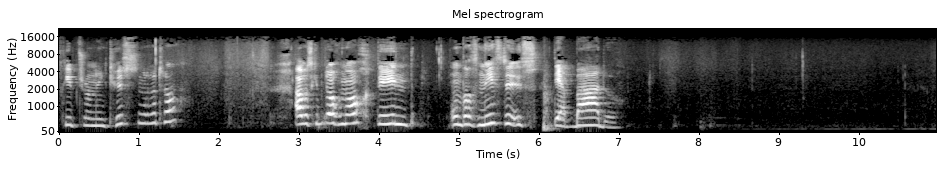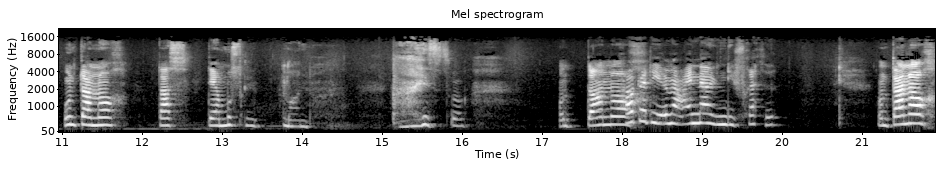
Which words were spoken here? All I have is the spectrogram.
Es gibt schon den Küstenritter. Aber es gibt auch noch den. Und das nächste ist der Bade. Und dann noch das der Muskelmann. Heißt so. Und dann noch. Haut er dir immer einer in die Fresse? Und dann noch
